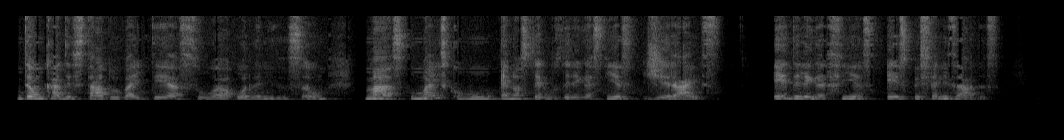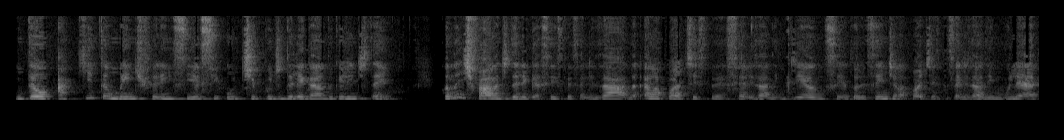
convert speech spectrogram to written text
Então, cada estado vai ter a sua organização, mas o mais comum é nós termos delegacias gerais e delegacias especializadas. Então, aqui também diferencia-se o tipo de delegado que a gente tem. Quando a gente fala de delegacia especializada, ela pode ser especializada em criança e adolescente, ela pode ser especializada em mulher,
